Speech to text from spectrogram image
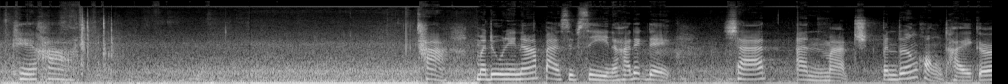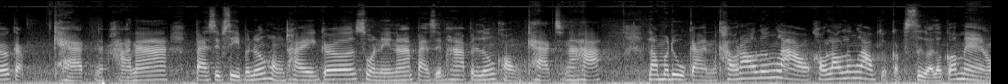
โอ เคค่ะ ค่ะ มาดูในหน้า 84 นะคะ เด็กๆ chat and match เป็นเรื่องของ tiger กับ cat นะคะหน้า 84 เป็นเรื่องของ tiger ส่วนในหน้า 85 เป็นเรื่องของ cat นะคะ เรามาดูกันเขาเล่าเรื่องราวเขาเล่าเรื่องราวเกี่ยวกับเสือแล้วก็แมว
